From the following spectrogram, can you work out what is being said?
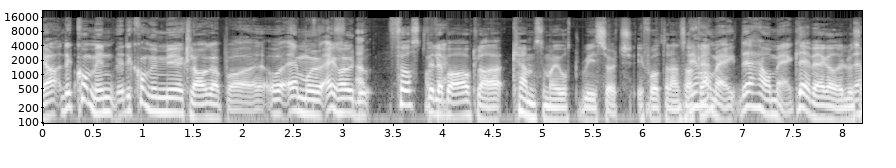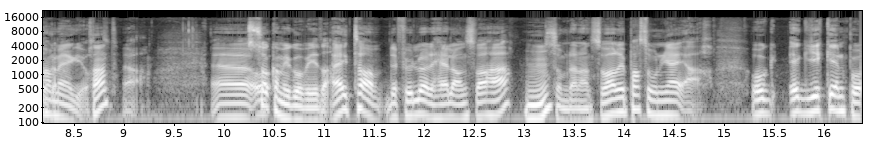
Ja, det kom inn, det kom inn mye klager på, og jeg må jo Jeg har jo Først vil jeg bare avklare hvem som har gjort research i forhold til den Det har saken. meg. Det har meg. Det er Vegard Det har meg gjort. Sant? Ja. Uh, Så kan vi gå videre. jeg tar det fulle og det hele ansvaret her, Mm. som den ansvarlige personen jeg er. Og jeg gikk inn på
